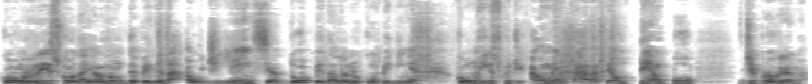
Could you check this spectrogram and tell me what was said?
com risco, daí nós vamos depender da audiência do Pedalando com Peninha, com risco de aumentar até o tempo de programa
